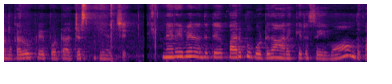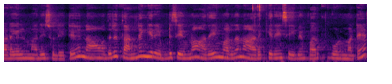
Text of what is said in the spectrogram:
நம்ம கருவேப்பிலையை போட்டு அட்ஜஸ்ட் பண்ணியாச்சு. நிறைய பேர் வந்துட்டு பருப்பு போட்டு தான் அரைக்கீரை செய்வோம். அந்த கடையல் மாதிரி சொல்லிட்டு நான் வந்துட்டு தண்டங்கீரை எப்படி செய்யணும் அதே மாதிரி தான் நான் அரைக்கீரையும் செய்வேன். பருப்பு போட மாட்டேன்.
